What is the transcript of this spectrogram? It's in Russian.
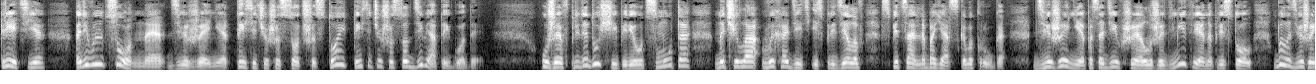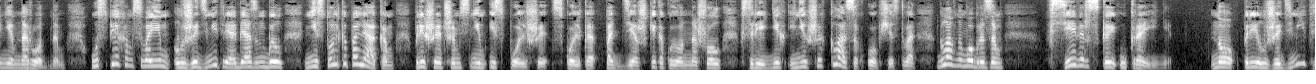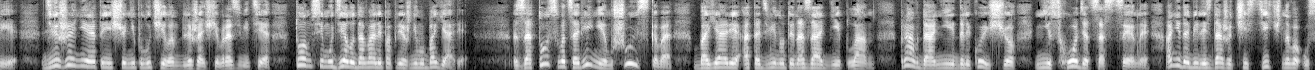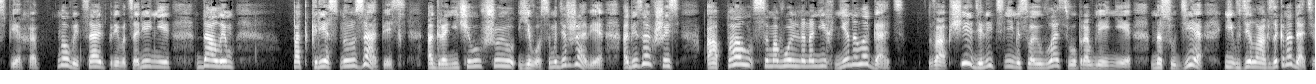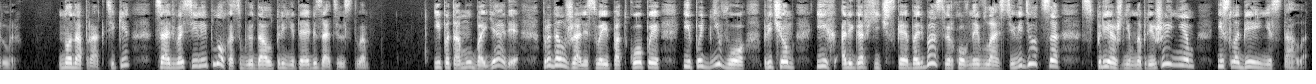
Третье. Революционное движение 1606-1609 годы. Уже в предыдущий период смута начала выходить из пределов специально боярского круга. Движение, посадившее Лжедмитрия на престол, было движением народным. Успехом своим Лжедмитрий обязан был не столько полякам, пришедшим с ним из Польши, сколько поддержки, какую он нашел в средних и низших классах общества, главным образом в Северской Украине. Но при Лжедмитрии движение это еще не получило надлежащего развития, тон всему делу давали по-прежнему бояре. Зато с воцарением Шуйского бояре отодвинуты на задний план. Правда, они далеко еще не сходят со сцены, они добились даже частичного успеха. Новый царь при воцарении дал им подкрестную запись, ограничивавшую его самодержавие, обязавшись опал самовольно на них не налагать. Вообще делить с ними свою власть в управлении, на суде и в делах законодательных. Но на практике царь Василий плохо соблюдал принятые обязательства и потому бояре продолжали свои подкопы и под него, причем их олигархическая борьба с верховной властью ведется с прежним напряжением и слабее не стала.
